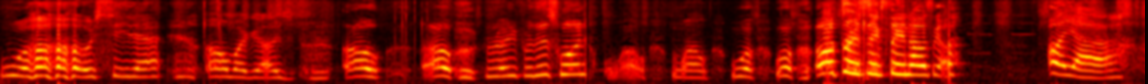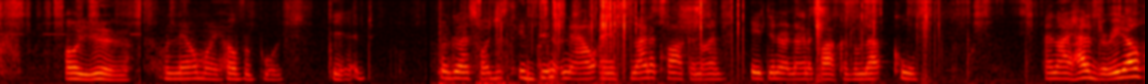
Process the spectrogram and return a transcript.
Whoa, see that? Oh my gosh. Oh, oh, ready for this one? Whoa, whoa, whoa, whoa. Oh, 316, I was go. Oh yeah. Oh yeah. Well, now my hoverboard's dead. Oh okay, guys, so I just ate dinner now, and it's 9 o'clock, and I ate dinner at 9 o'clock because I'm that cool. And I had a Dorito.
